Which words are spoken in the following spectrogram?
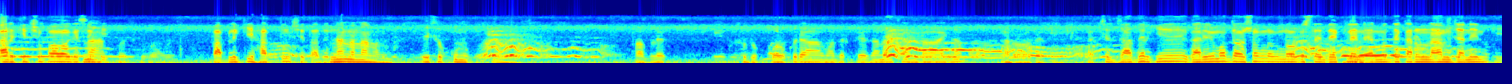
আর কিছু পাওয়া গেছে কি? কিছু পাওয়া যায়নি। পাবলিক কি হাত তুলছে তাদের? না না না না এইসব কোনো পাবলিক শুধু কল করে আমাদেরকে জানাচ্ছে আমরা ওদের আচ্ছা যাদেরকে গাড়ির মধ্যে অসংলগ্ন অবস্থায় দেখলেন এর মধ্যে কারোর নাম জানেন কি?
